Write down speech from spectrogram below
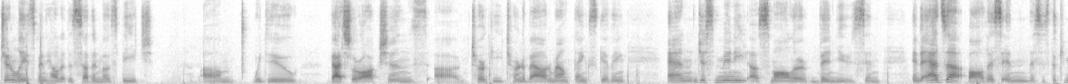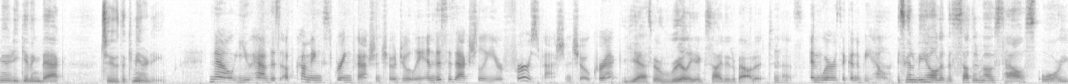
Generally, it's been held at the southernmost beach. Um, we do bachelor auctions, uh, turkey turnabout around Thanksgiving, and just many uh, smaller venues. And, and it adds up. All this, and this is the community giving back to the community. Now, you have this upcoming spring fashion show, Julie, and this is actually your first fashion show, correct? Yes, we're really excited about it. Yes. And where is it going to be held? It's going to be held at the southernmost house, or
